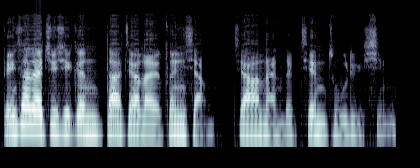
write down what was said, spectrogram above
等一下再继续跟大家来分享嘉南的建筑旅行。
